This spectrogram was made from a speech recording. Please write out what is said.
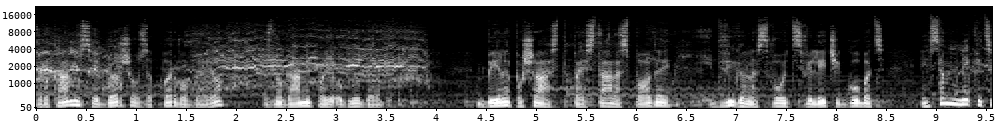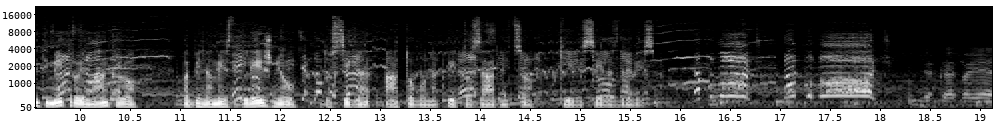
Z rokami se je držal za prvo vejo, z nogami pa je objel deblo. Bela pošast pa je stala spodaj, dvigala svoj cvileči gobac in samo nekaj centimetrov je manjkalo, pa bi na mest gležnjev dosegla Atovo napeto zadnico, ki je visela z drevesa. Na pomoč, na pomoč! Ja, kaj pa je?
